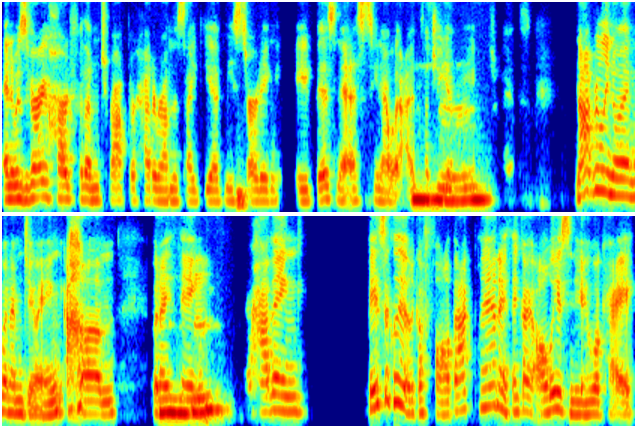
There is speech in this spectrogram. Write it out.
And it was very hard for them to wrap their head around this idea of me starting a business, you know, at mm-hmm. such a young mm-hmm. age, not really knowing what I'm doing. Um, but I think mm-hmm. having basically like a fallback plan, I think I always knew, okay,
